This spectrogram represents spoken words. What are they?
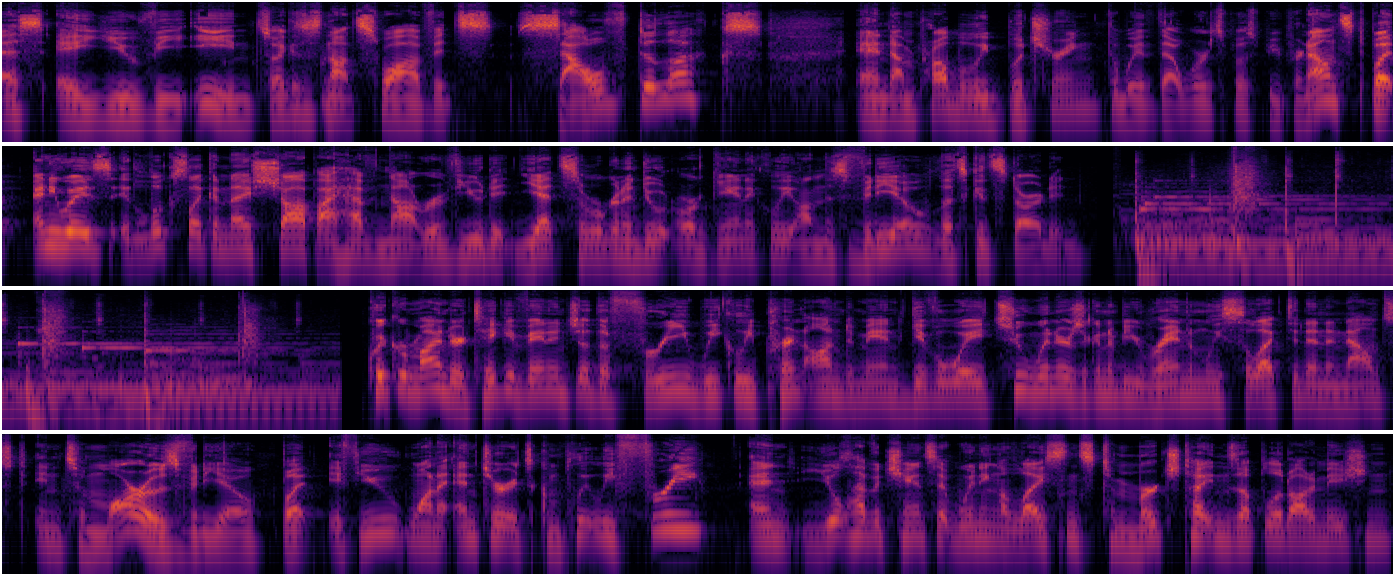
S A U V E. So I guess it's not Suave, it's Salve Deluxe. And I'm probably butchering the way that, that word's supposed to be pronounced. But, anyways, it looks like a nice shop. I have not reviewed it yet, so we're to do it organically on this video. Let's get started. Quick reminder take advantage of the free weekly print on demand giveaway. Two winners are going to be randomly selected and announced in tomorrow's video. But if you want to enter, it's completely free and you'll have a chance at winning a license to Merch Titans Upload Automation,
